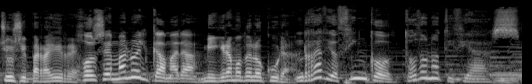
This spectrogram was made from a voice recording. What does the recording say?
Chusi Parraguirre. José Manuel Cámara. Mi gramo de locura. Radio 5, Todo Noticias.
